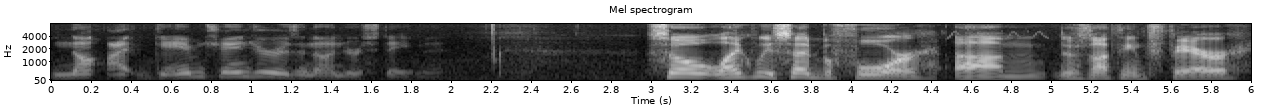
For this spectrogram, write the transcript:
not I- game changer is an understatement. So, like we said before, um, there's nothing fair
